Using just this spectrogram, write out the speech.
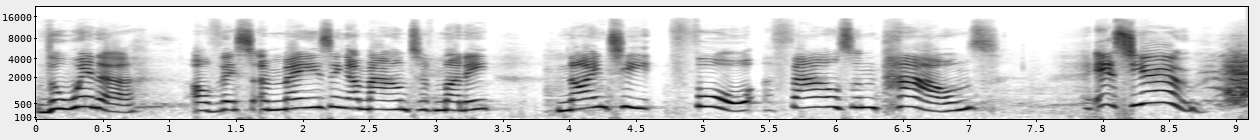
The winner of this amazing amount of money, £94,000, it's you! Fantastic.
